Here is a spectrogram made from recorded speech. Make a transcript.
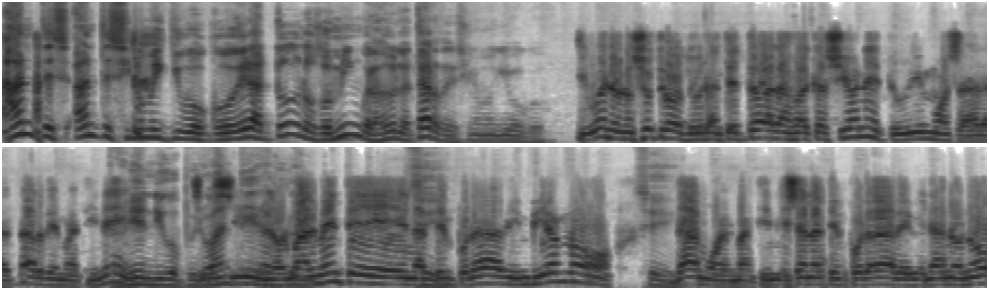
antes, antes, si no me equivoco, era todos los domingos a las 2 de la tarde, si no me equivoco. Y bueno, nosotros durante todas las vacaciones tuvimos a la tarde matiné. Bien, digo, pero antes. normalmente en la temporada de invierno damos el matiné. Ya en la temporada de verano no,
